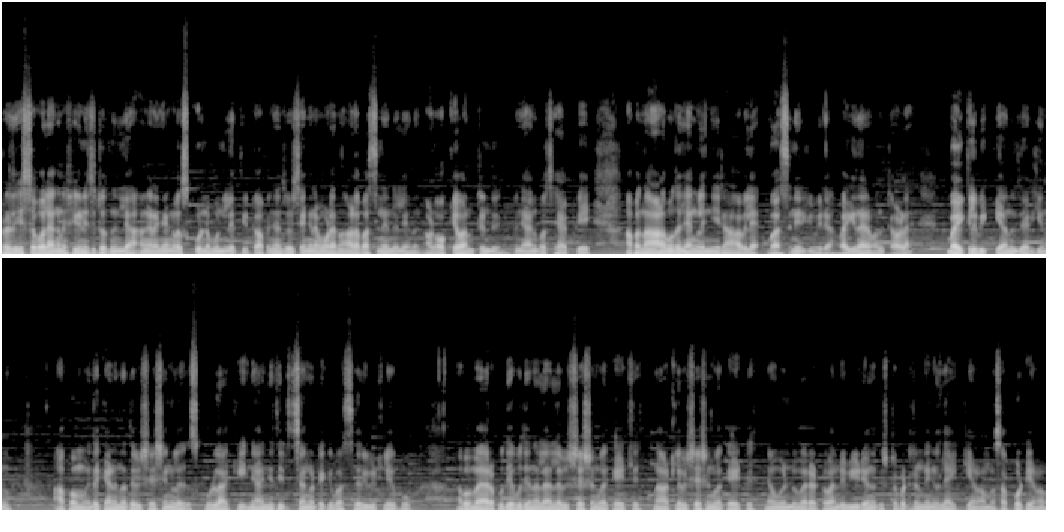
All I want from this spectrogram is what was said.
പ്രതീക്ഷിച്ച പോലെ അങ്ങനെ ക്ഷീണിച്ചിട്ടൊന്നുമില്ല. അങ്ങനെ ഞങ്ങൾ സ്കൂളിന്റെ മുന്നിലെത്തിയിട്ടു അപ്പോൾ ഞാൻ ചോദിച്ചു എങ്ങനെ മോളെ നാളെ ബസ്സിന് തന്നെയല്ലേ എന്ന് അവൾ ഓക്കെ പറഞ്ഞിട്ടുണ്ട്. അപ്പോൾ ഞാനും കുറച്ച് ഹാപ്പിയായി. അപ്പോൾ നാളെ മുതൽ ഞങ്ങൾ ഇനി രാവിലെ ബസ്സിനായിരിക്കും വരിക. വൈകുന്നേരം വന്നിട്ട് അവളെ ബൈക്കിൽ പിക്ക് ചെയ്യാമെന്ന് വിചാരിക്കുന്നു. അപ്പം ഇതൊക്കെയാണ് ഇന്നത്തെ വിശേഷങ്ങൾ സ്കൂളിലാക്കി ഞാൻ ഇനി തിരിച്ച് അങ്ങോട്ടേക്ക് ബസ് കയറി വീട്ടിലേക്ക് പോകും. അപ്പം വേറെ പുതിയ പുതിയ നല്ല നല്ല വിശേഷങ്ങളൊക്കെ ആയിട്ട് നാട്ടിലെ വിശേഷങ്ങളൊക്കെ ആയിട്ട് ഞാൻ വീണ്ടും വരാം കേട്ടോ എന്റെ വീഡിയോ നിങ്ങൾക്ക് ഇഷ്ടപ്പെട്ടിട്ടുണ്ടെങ്കിൽ ലൈക്ക് ചെയ്യണം നമ്മളെ സപ്പോർട്ട് ചെയ്യണം.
